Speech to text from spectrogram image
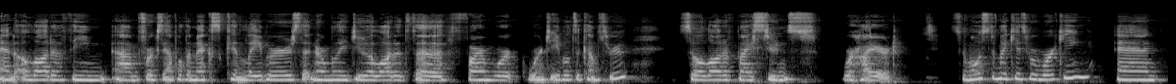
and a lot of the, um, for example, the Mexican laborers that normally do a lot of the farm work weren't able to come through. So a lot of my students were hired. So most of my kids were working, and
